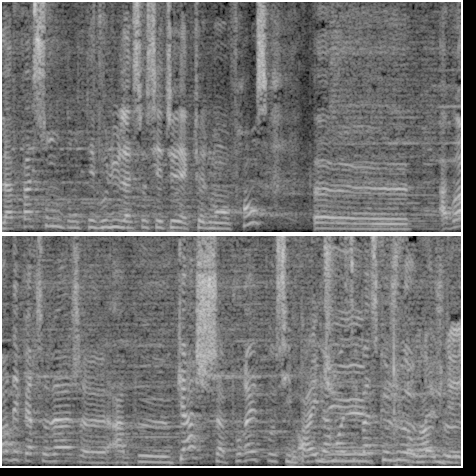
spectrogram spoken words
la façon dont évolue la société actuellement en France, euh, avoir des personnages euh, un peu cash, ça pourrait être possible. En moi, c'est pas ce que je veux. On a eu des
